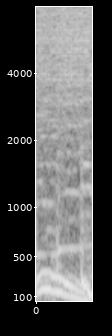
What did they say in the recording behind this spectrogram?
Mm.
